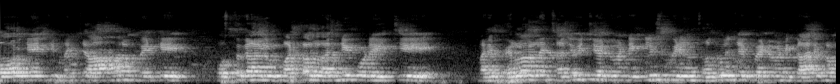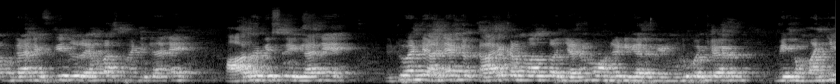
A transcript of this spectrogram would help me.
బాగు చేసి మంచి ఆహారం పెట్టి పుస్తకాలు బట్టలు అన్నీ కూడా ఇచ్చి మరి పిల్లల్ని చదివించేటువంటి ఇంగ్లీష్ మీడియం చదువులు చెప్పేటువంటి కార్యక్రమం కానీ ఫీజు రియంబర్స్మెంట్ కానీ ఆరోగ్యశ్రీ కానీ ఇటువంటి అనేక కార్యక్రమాలతో జగన్మోహన్ రెడ్డి గారు మీ ముందుకొచ్చారు. మీకు మంచి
